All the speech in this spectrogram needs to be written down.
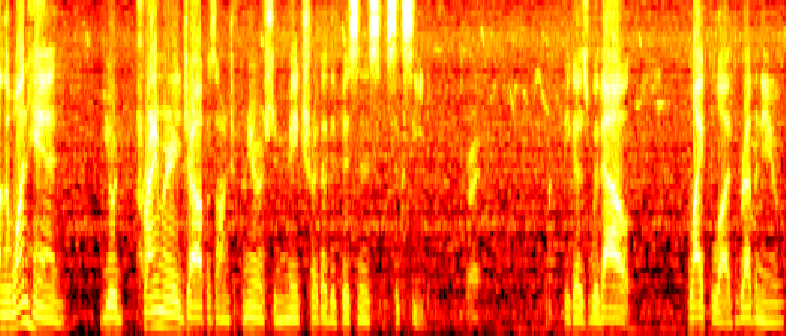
on the one hand, your primary job as an entrepreneur is to make sure that the business succeed. Right. Because without lifeblood, revenue,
